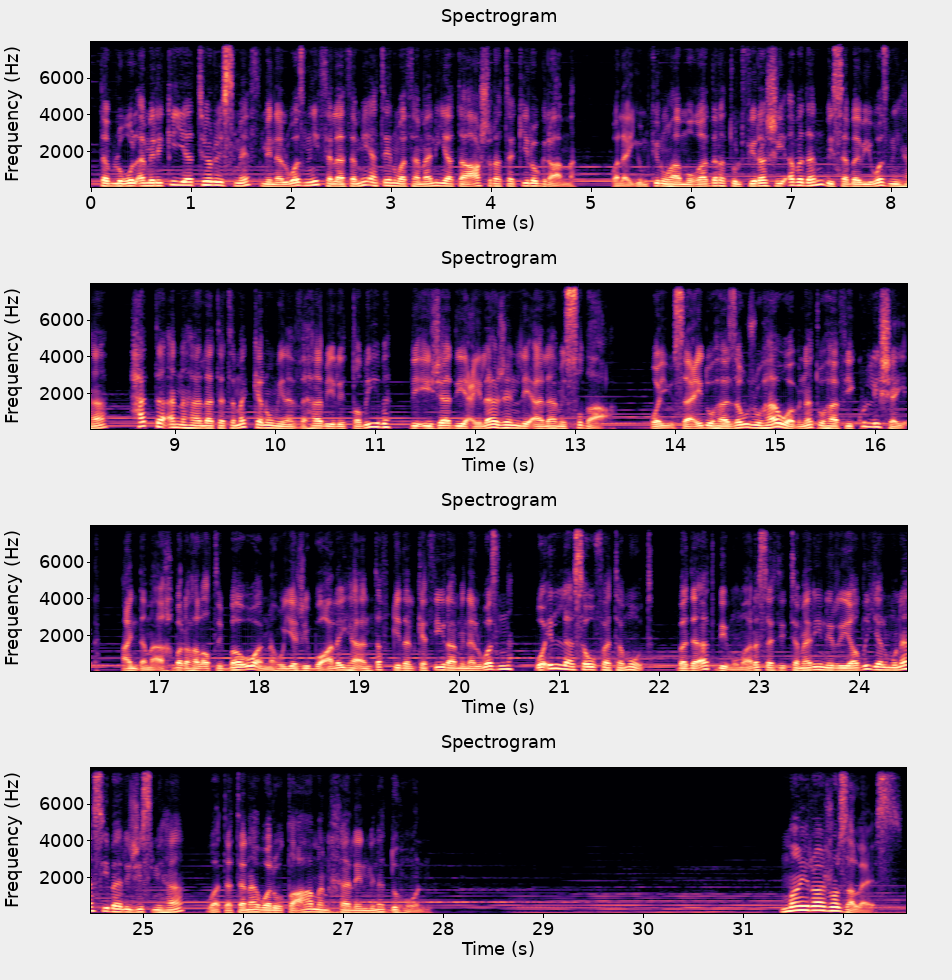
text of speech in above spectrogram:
تبلغ الأمريكية تيري سميث من الوزن 318 كيلوغرام. ولا يمكنها مغادرة الفراش أبدا بسبب وزنها حتى أنها لا تتمكن من الذهاب للطبيب لإيجاد علاج لآلام الصداع. ويساعدها زوجها وابنتها في كل شيء عندما أخبرها الأطباء أنه يجب عليها أن تفقد الكثير من الوزن وإلا سوف تموت. بدأت بممارسة التمارين الرياضية المناسبة لجسمها وتتناول طعاما خال من الدهون. مايرا روزاليس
